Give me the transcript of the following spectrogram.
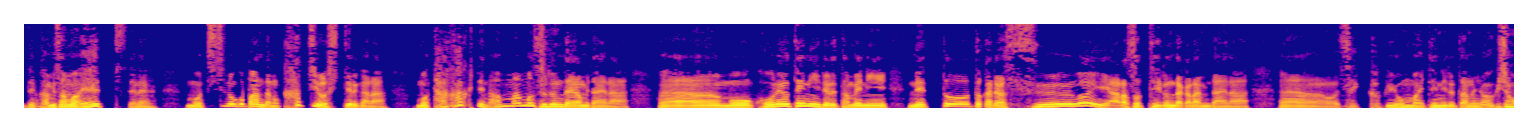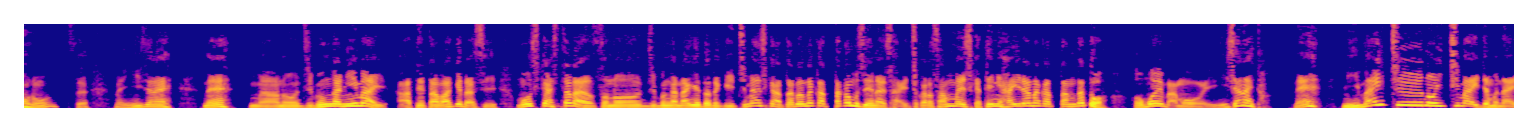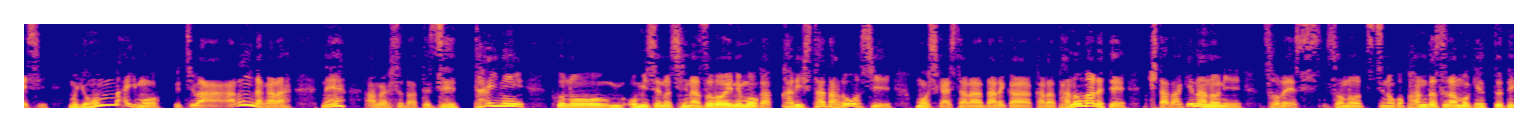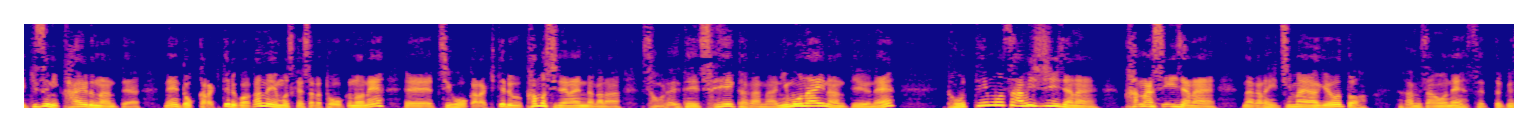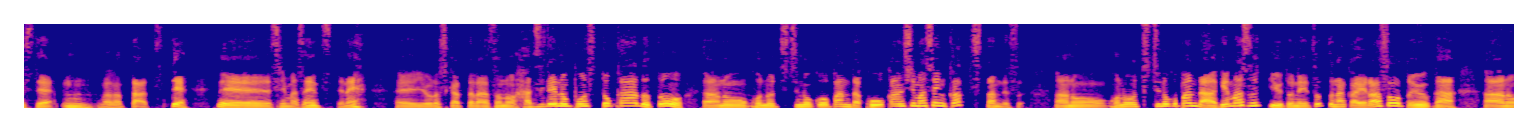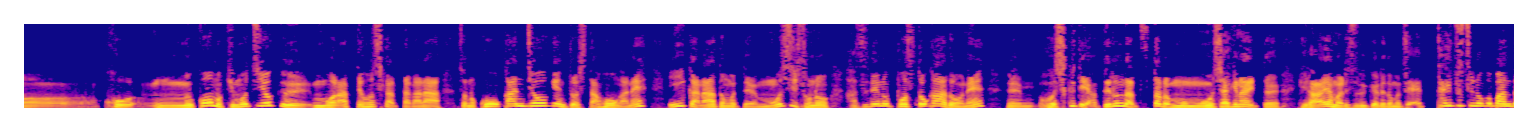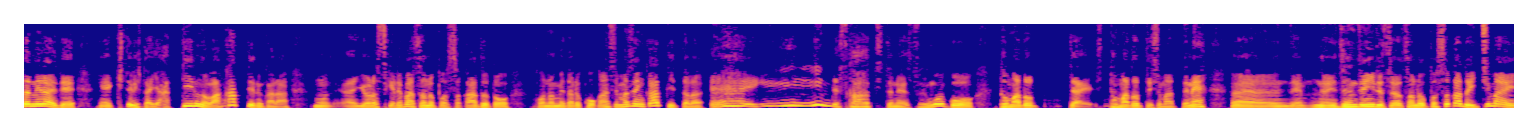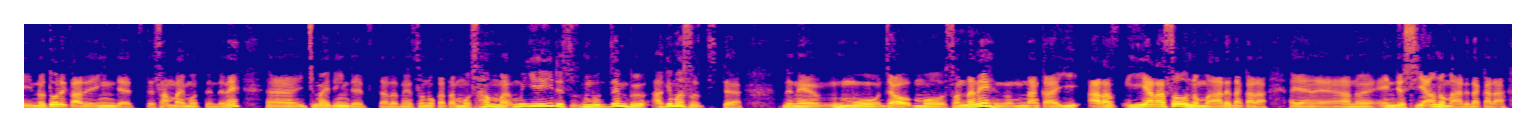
で、神さんは、えっ？つってね、もう父の子パンダの価値を知ってるから、もう高くて何万もするんだよ、みたいな。あもうこれを手に入れるために、ネットとかではすごい争っているんだから、みたいな。あせっかく4枚手に入れたのにあげちゃうの？つって。まあいいじゃない。ね。まああの、自分が2枚当てたわけだし、もしかしたら、その、自分が投げた時1枚しか当たらなかったかもしれない。最初から3枚しか手に入らなかったんだと思えばもういいじゃないと。ね。2枚中の1枚でもないし、もう4枚もうちはあるんだから、ね。あの人だって絶対に、このお店の品揃えにもがっかりしただろうし、もしかしたら誰かから頼まれて来ただけなのに、それ、その土の子パンダすらもゲットできずに帰るなんて、ね、どっから来てるかわかんないよもしかしたら遠くのね、えー、地方から来てるかもしれないんだから、それで成果が何もないなんていうね。とても寂しいじゃない。悲しいじゃない。だから一枚あげようと。神さんをね、説得して、うん、わかった、つって、で、すいません、つってね、えー、よろしかったら、その、外れのポストカードと、あの、この父の子パンダ交換しませんかっつったんです。あの、この父の子パンダあげますって言うとね、ちょっとなんか偉そうというか、あの、こう、向こうも気持ちよくもらって欲しかったから、その交換条件とした方がね、いいかなと思って、もしその、外れのポストカードをね、えー、欲しくてやってるんだっつったらもう申し訳ないって、平謝りするけれども、絶対土の子パンダ狙いで、えー、来てる人はやっているの分かってるから、もう、よろしければそのポストカードとこのメダル交換しませんか？って言ったら、えー、いいんですか？つってね、すごいこう、戸惑って、戸惑ってしまってね、えー、全然いいですよ。そのポストカード1枚のどれかでいいんだよ、つって3枚持ってんでね、えー、1枚でいいんだよ、つったらね、その方もう3枚、もういいです、もう全部あげます、つって。でね、もう、じゃあ、もう、そんなね、なんか言い、あら、言い争うのもあれだから、いや、あの、遠慮し合うのもあれだから、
